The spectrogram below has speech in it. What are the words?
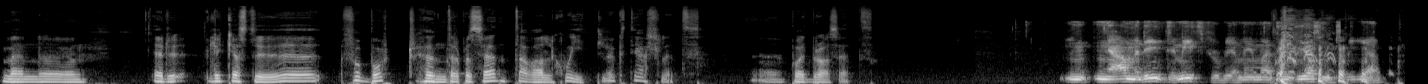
Men eh, är du, lyckas du eh, få bort 100% av all skitlukt i arslet eh, på ett bra sätt? Mm, ja, men det är inte mitt problem i och med att det är inte jag som kliar.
